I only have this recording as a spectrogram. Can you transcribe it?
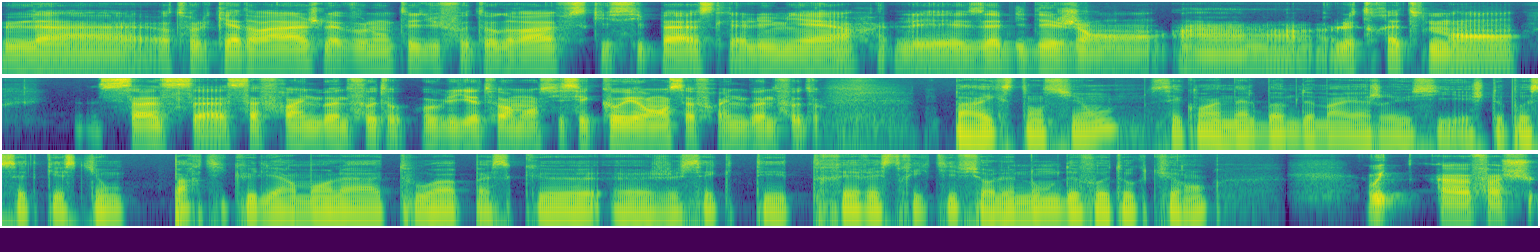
la entre le cadrage, la volonté du photographe, ce qui s'y passe, la lumière, les habits des gens, heu, le traitement, ça ça fera une bonne photo, obligatoirement. Si c'est cohérent, ça fera une bonne photo. Par extension, c'est quoi un album de mariage réussi? Et je te pose cette question particulièrement là à toi parce que, heu, je sais que tu es très restrictif sur le nombre de photos que tu rends. Oui, heu, enfin, je suis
